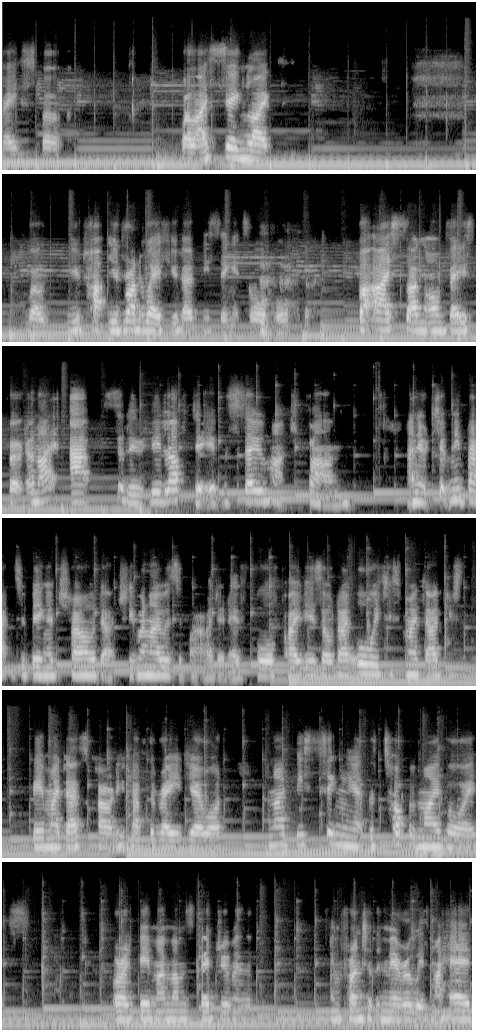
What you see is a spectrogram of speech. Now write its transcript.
Facebook. Well, I sing like, well, you'd ha- you'd run away if you heard me sing. It's awful. but I sung on Facebook, and I absolutely loved it. It was so much fun. And it took me back to being a child actually. When I was about, I don't know, four or five years old, I always used, my dad used be in my dad's car and he'd have the radio on and I'd be singing at the top of my voice. Or I'd be in my mum's bedroom in, the, in front of the mirror with my head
